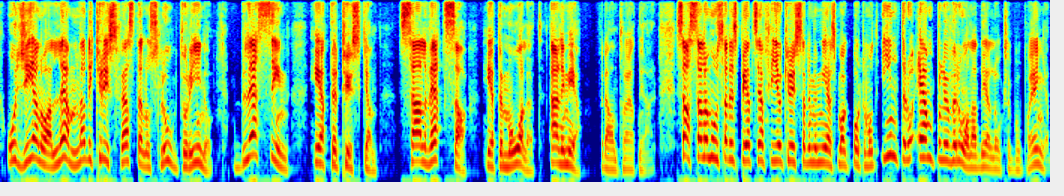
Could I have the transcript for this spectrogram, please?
och Genoa lämnade kryssfesten och slog Torino. Blessing heter tysken. Salvezza heter målet. Är ni med? För det antar jag att ni är. Sassarna mosade Spezia, Fio kryssade med mersmak borta mot Inter och Empoli och Verona delade också på poängen.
